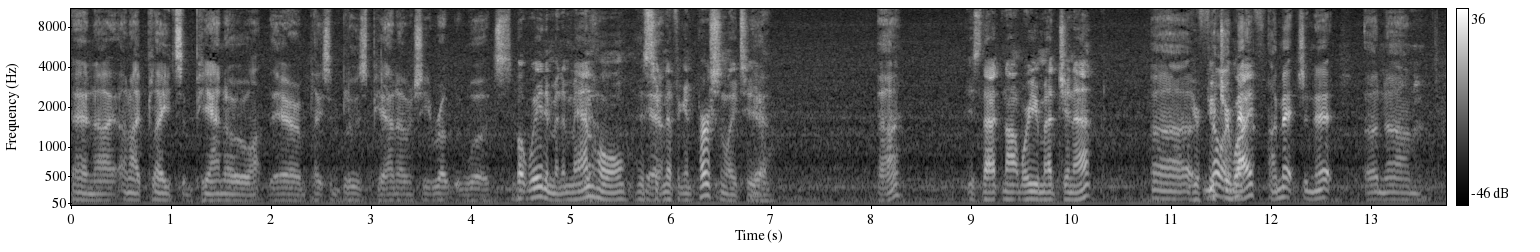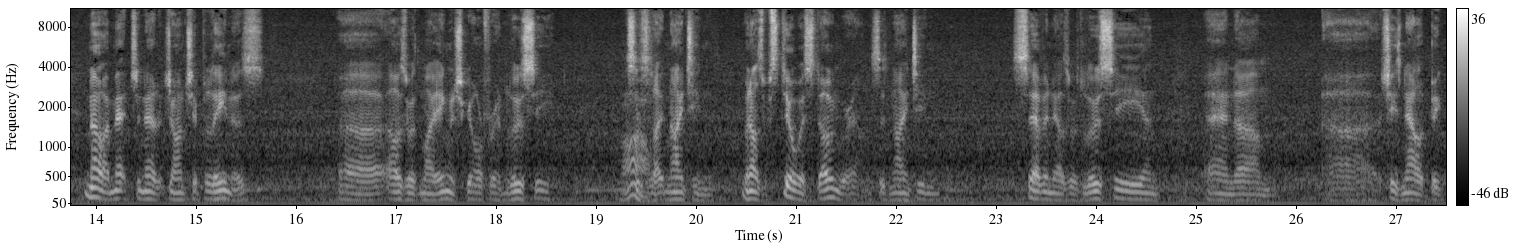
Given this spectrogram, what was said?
And I and I played some piano up there and played some blues piano, and she wrote the words. But wait a minute, Manhole is Yeah. significant personally to you. Yeah. Huh? Is that not where you met Jeanette? Uh, Your no, future I met- wife? I met Jeanette, and um, no, I met Jeanette at John Cipollina's. Uh, I was with my English girlfriend Lucy. This is Wow. like 19 when I was still with Stoneground. This is 1970. I was with Lucy, and and um, uh, she's now a big.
